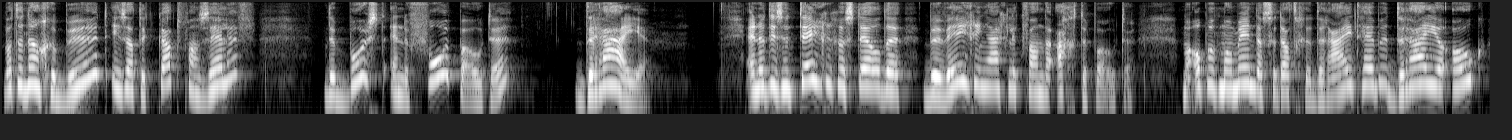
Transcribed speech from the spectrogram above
Wat er dan gebeurt, is dat de kat vanzelf de borst en de voorpoten draaien. En het is een tegengestelde beweging eigenlijk van de achterpoten. Maar op het moment dat ze dat gedraaid hebben, draaien ook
